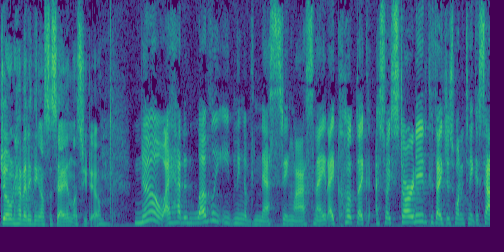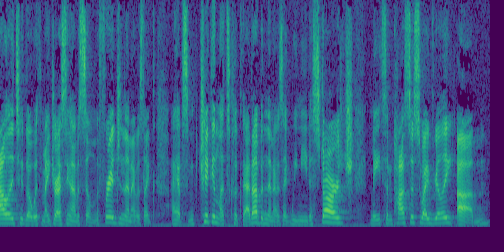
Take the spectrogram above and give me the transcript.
don't have anything else to say unless you do. No, I had a lovely evening of nesting last night. I cooked like so I started because I just wanted to make a salad to go with my dressing. I was still in the fridge, and then I was like, I have some chicken. Let's cook that up. And then I was like, we need a starch. Made some pasta. So I really um,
